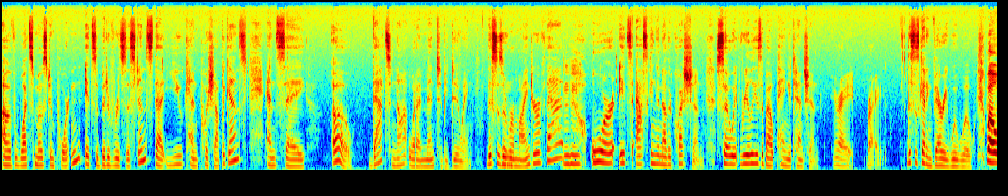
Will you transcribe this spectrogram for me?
of what's most important. It's a bit of resistance that you can push up against and say, "Oh, that's not what I meant to be doing." This is a mm. reminder of that, mm-hmm. or it's asking another question. So it really is about paying attention. Right, right. This is getting very woo woo. Well,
